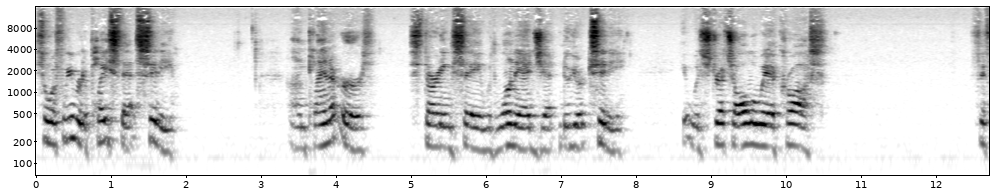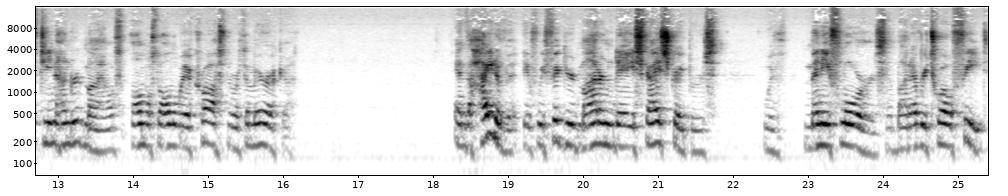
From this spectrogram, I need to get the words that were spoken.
So if we were to place that city on planet Earth, starting, say, with one edge at New York City, it would stretch all the way across 1,500 miles, almost all the way across North America. And the height of it, if we figured modern day skyscrapers with many floors, about every 12 feet,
